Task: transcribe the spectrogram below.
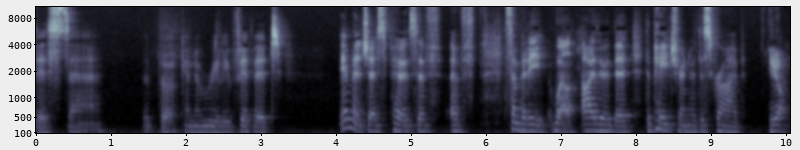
this uh, book and a really vivid image, I suppose, of, of somebody, well, either the, the patron or the scribe. Yeah.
